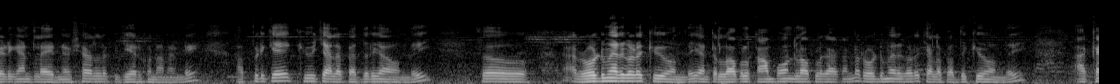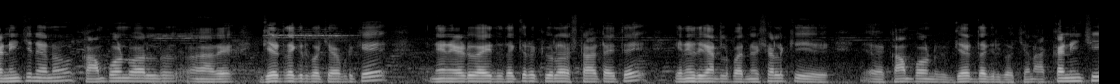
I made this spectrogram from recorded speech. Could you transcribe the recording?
ఏడు గంటల ఐదు నిమిషాలకు చేరుకున్నానండి. అప్పటికే క్యూ చాలా పెద్దదిగా ఉంది. సో రోడ్డు మీద కూడా క్యూ ఉంది. అంటే లోపల కాంపౌండ్ లోపల కాకుండా రోడ్డు మీద కూడా చాలా పెద్ద క్యూ ఉంది. అక్కడి నుంచి నేను కాంపౌండ్ వాళ్ళు అదే గేట్ దగ్గరికి వచ్చేప్పటికే నేను ఏడు ఐదు దగ్గర క్యూలో స్టార్ట్ అయితే ఎనిమిది గంటల పది నిమిషాలకి కాంపౌండ్ గేట్ దగ్గరికి వచ్చాను. అక్కడి నుంచి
